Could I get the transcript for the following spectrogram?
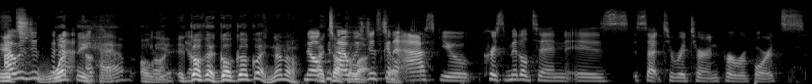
It's I was just gonna- what they okay. have. Oh Go yeah, on. Yep. go go go go ahead. No, no, No, because I, a was lot, just going to so. ask you. Khris Middleton is set to return per reports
